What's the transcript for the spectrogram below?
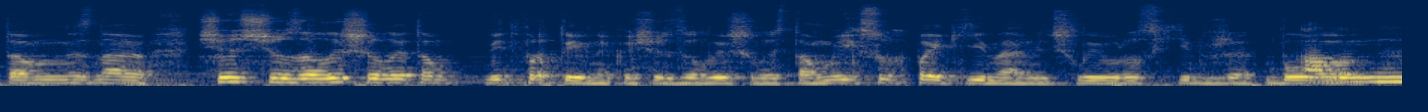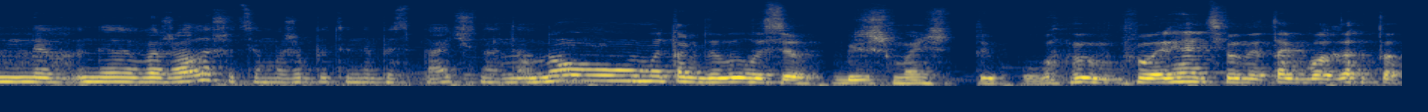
там не знаю, щось, що залишили там від противника, щось залишилось. Там їх сухпайки навіть йшли в розхід вже. Бо А ви не, не вважали, що це може бути небезпечно? Там? ну ми так дивилися, більш-менш типу варіантів не так багато.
